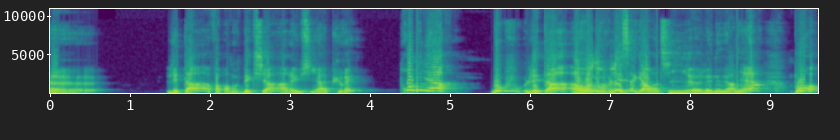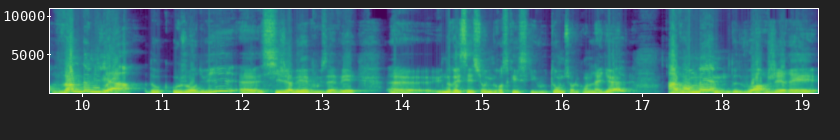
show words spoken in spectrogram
euh, l'État, enfin pardon, Dexia a réussi à apurer 3 milliards l'État a renouvelé sa garantie euh, l'année dernière pour 22 milliards. Donc aujourd'hui, euh, si jamais vous avez euh, une récession, une grosse crise qui vous tombe sur le coin de la gueule, avant même de devoir gérer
